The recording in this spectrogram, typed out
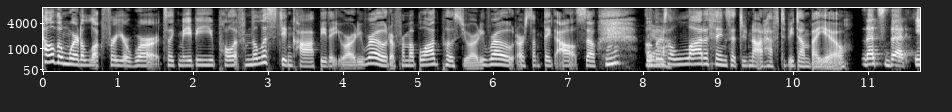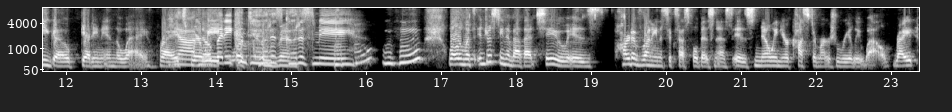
tell them where to look for your words. Like maybe you pull it from the listing copy that you already wrote or from a blog post you already wrote or something else. So mm-hmm. oh, there's a lot of things that do not have to be done by you. That's that ego getting in the way, right? Yeah, Where nobody can do it as good as me. Mm-hmm, mm-hmm. Well, and what's interesting about that too is part of running a successful business is knowing your customers really well, right?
